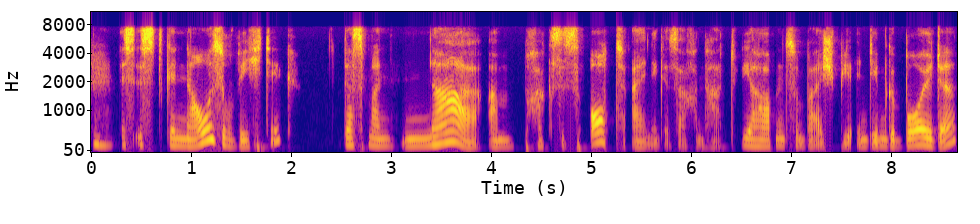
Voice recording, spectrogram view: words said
Mhm. Es ist genauso wichtig, dass man nahe am Praxisort einige Sachen hat. Wir haben zum Beispiel in dem Gebäude,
